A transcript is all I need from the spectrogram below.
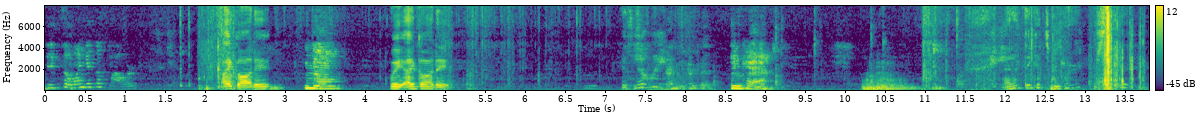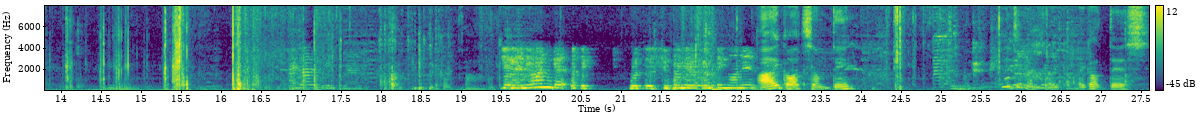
did someone get the flower I got it. No. Wait, I got it. Mm. Isn't it? Okay. I don't think it's worse. I got a face mask Did anyone get like with the superhero thing on it? I got something. Who did? I, I got this.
